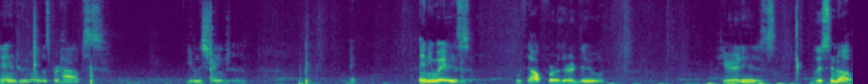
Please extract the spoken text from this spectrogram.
And who knows, perhaps even a stranger. Anyways, without further ado, here it is. Listen up.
